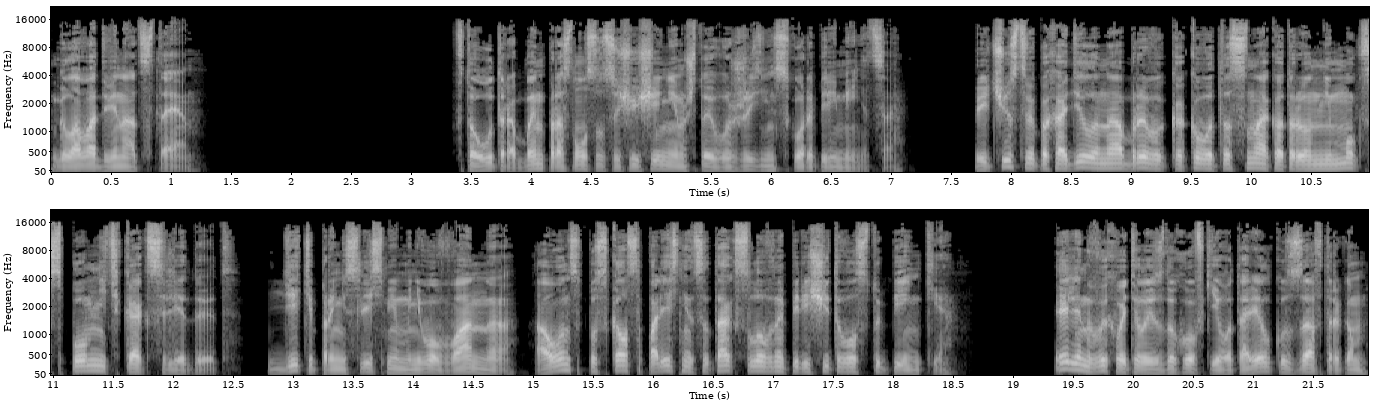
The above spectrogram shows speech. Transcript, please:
Глава 12. В то утро Бен проснулся с ощущением, что его жизнь скоро переменится. Предчувствие походило на обрывок какого-то сна, который он не мог вспомнить как следует. Дети пронеслись мимо него в ванную, а он спускался по лестнице так, словно пересчитывал ступеньки. Эллен выхватила из духовки его тарелку с завтраком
